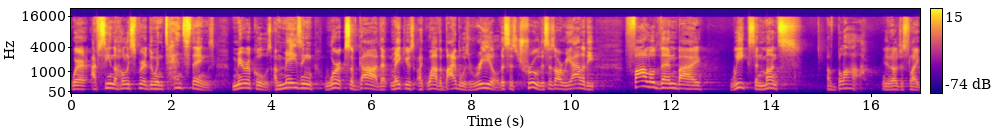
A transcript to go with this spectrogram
where I've seen the Holy Spirit do intense things, miracles, amazing works of God that make you like, wow, the Bible is real. This is true. This is our reality. Followed then by weeks and months of blah, you know, just like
